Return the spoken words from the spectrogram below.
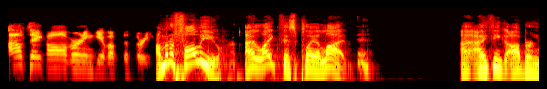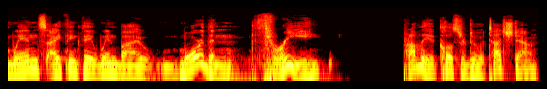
I'll take Auburn and give up the three. I'm going to follow you. I like this play a lot. I, I think Auburn wins. I think they win by more than three, probably a closer to a touchdown.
